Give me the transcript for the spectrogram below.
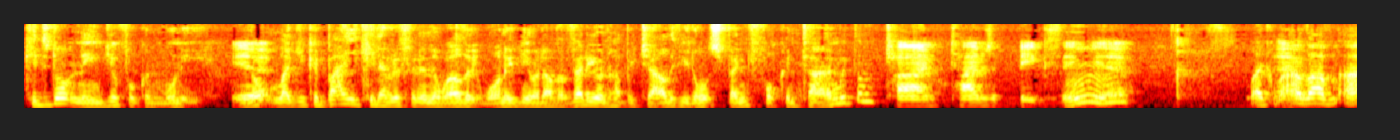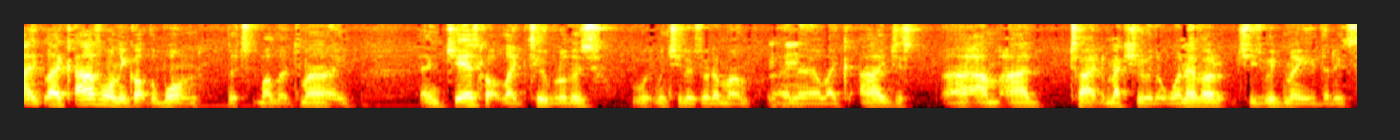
Kids don't need your fucking money. Yeah. don't, like you could buy your kid everything in the world that it wanted, and you would have a very unhappy child if you don't spend fucking time with them. Time, time's a big thing. Mm. Yeah. Like I've, I've, I, like I've only got the one that's well, that's mine, and Jay's got like two brothers when she lives with her mum, Mm-hmm. and uh, like I just I, I'm I try to make sure that whenever she's with me, there is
